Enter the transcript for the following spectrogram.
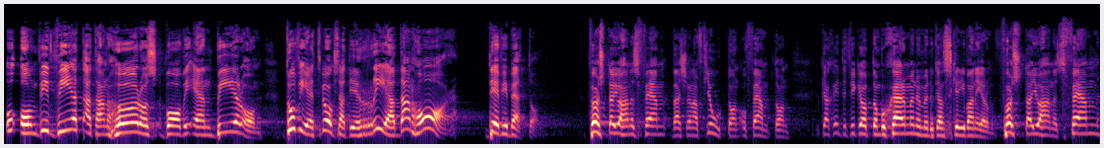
Och om vi vet att han hör oss vad vi än ber om, då vet vi också att vi redan har det vi bett om. Första Johannes 5, verserna 14 och 15. Du kanske inte fick upp dem på skärmen nu, men du kan skriva ner dem. Första Johannes 5,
